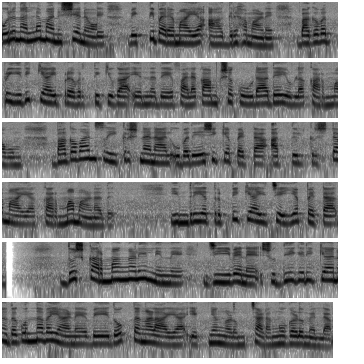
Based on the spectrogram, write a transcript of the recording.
ഒരു നല്ല മനുഷ്യനോ വ്യക്തിപരമായ ആഗ്രഹമാണ്. ഭഗവത് പ്രീതിക്കായി പ്രവർത്തിക്കുക എന്നത് ഫലകാംക്ഷ കൂടാതെയുള്ള കർമ്മവും ഭഗവാൻ ശ്രീകൃഷ്ണനാൽ ഉപദേശിക്കപ്പെട്ട അത്യുത്കൃഷ്ടമായ കർമ്മമാണത്. ഇന്ദ്രിയ തൃപ്തിക്കായി ചെയ്യപ്പെട്ട ദുഷ്കർമ്മങ്ങളിൽ നിന്ന് ജീവനെ ശുദ്ധീകരിക്കാനുതകുന്നവയാണ് വേദോക്തങ്ങളായ യജ്ഞങ്ങളും ചടങ്ങുകളുമെല്ലാം.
